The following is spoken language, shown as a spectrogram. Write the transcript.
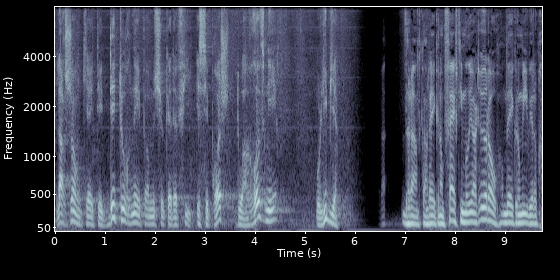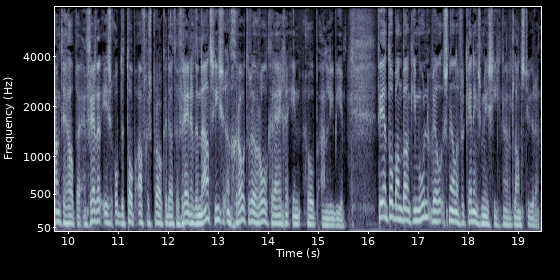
L'argent qui a été détourné par M. Kadhafi et ses proches doit revenir aux Libyens. De Raad kan rekenen op 15 miljard euro om de economie weer op gang te helpen. En verder is op de top afgesproken dat de Verenigde Naties een grotere rol krijgen in hulp aan Libië. VN-topman Ban Ki-moon wil snel een verkenningsmissie naar het land sturen.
